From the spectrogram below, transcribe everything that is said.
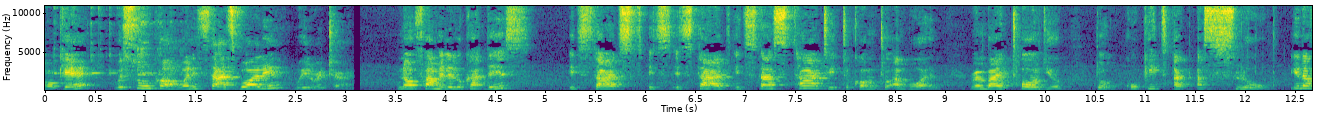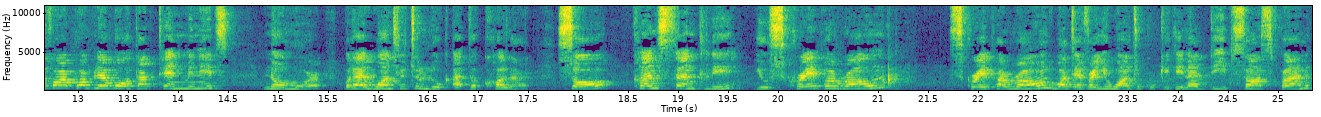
okay? We soon come. When it starts boiling we'll return. Now family look at this. It starts it's it start it starts started to come to a boil. Remember i told you to cook it at a slow. You know for probably about a 10 minutes no more. But i want you to look at the color. So constantly you scrape around scrape around whatever you want to cook it in a deep saucepan.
